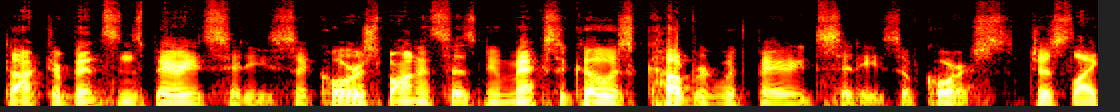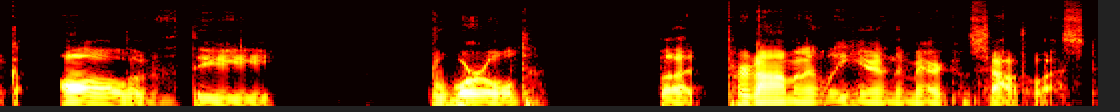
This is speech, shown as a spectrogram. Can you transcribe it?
Dr. Benson's buried cities. A correspondent says New Mexico is covered with buried cities, of course, just like all of the world, but predominantly here in the American Southwest.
